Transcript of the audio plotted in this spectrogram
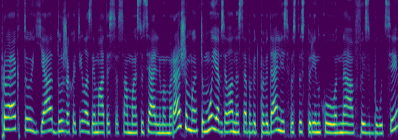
проекту я дуже хотіла займатися саме соціальними мережами, тому я взяла на себе відповідальність вести сторінку на Фейсбуці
